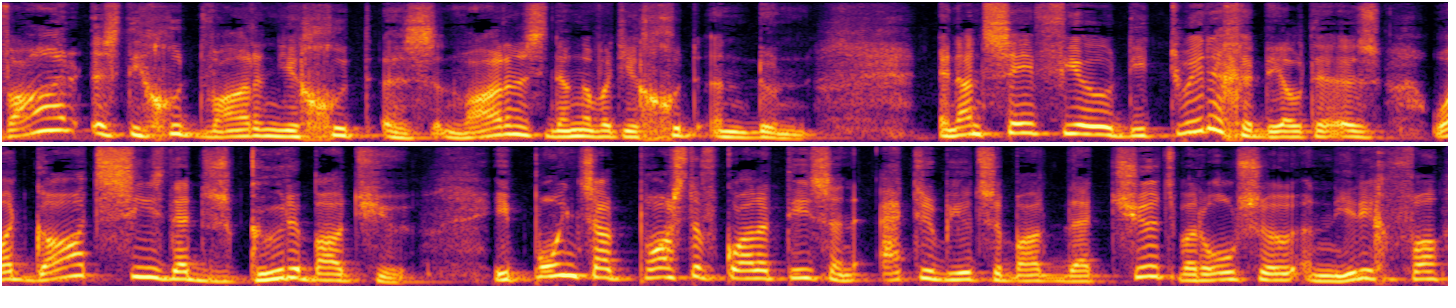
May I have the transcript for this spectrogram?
waar is die goed waarin jy goed is en waarin is die dinge wat jy goed in doen? En dan sê vir jou die tweede gedeelte is what God sees that's good about you. He points out positive qualities and attributes about that church but also in hierdie geval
